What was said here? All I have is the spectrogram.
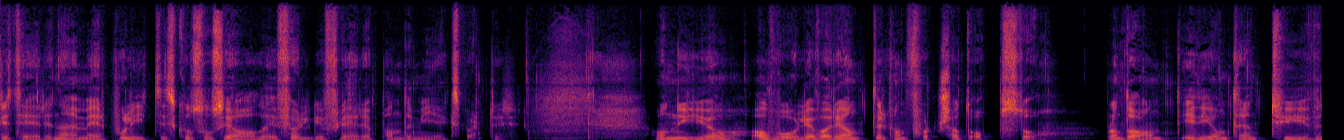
kriteriene er mer politiske og sosiale, ifølge flere pandemieksperter. Og nye og alvorlige varianter kan fortsatt oppstå, blant annet i de omtrent 20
